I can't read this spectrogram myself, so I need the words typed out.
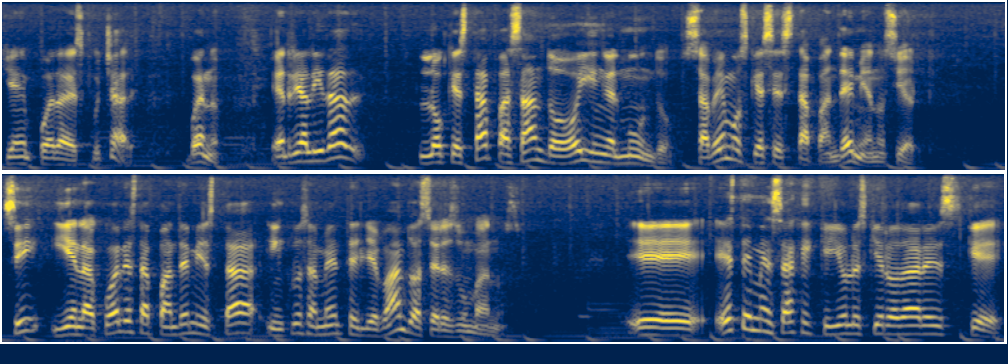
quien pueda escuchar. Bueno, en realidad lo que está pasando hoy en el mundo, sabemos que es esta pandemia, ¿no es cierto? Sí, y en la cual esta pandemia está inclusamente llevando a seres humanos. Eh, este mensaje que yo les quiero dar es que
